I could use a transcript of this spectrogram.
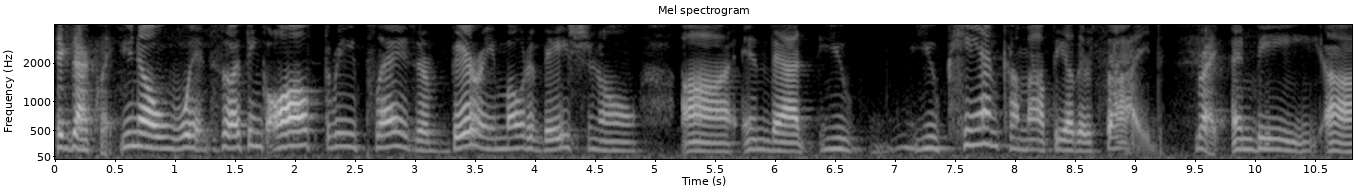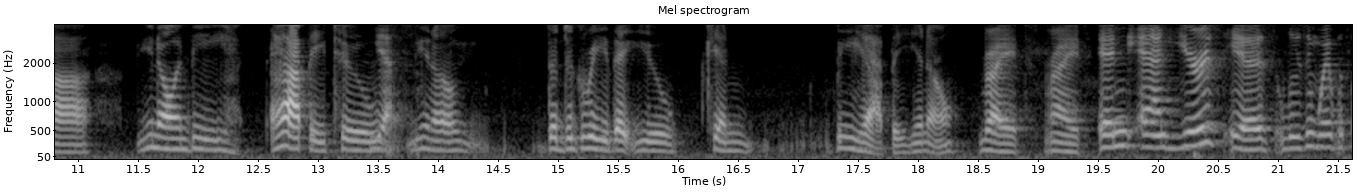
exactly. You know, with, so I think all three plays are very motivational uh, in that you you can come out the other side, Right. And be, uh, you know, and be happy to, Yes. you know, the degree that you can be happy. You know. Right, right. And and yours is losing weight with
